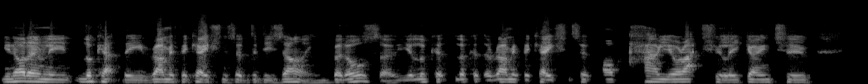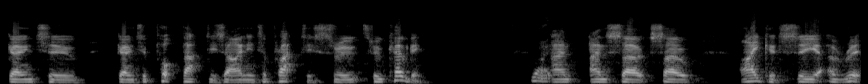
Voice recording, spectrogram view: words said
you not only look at the ramifications of the design, but also you look at look at the ramifications of, of how you're actually going to going to going to put that design into practice through through coding. Right. And and so so I could see a re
